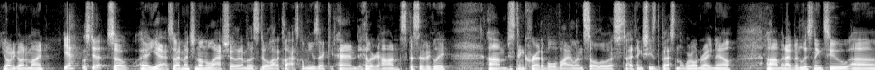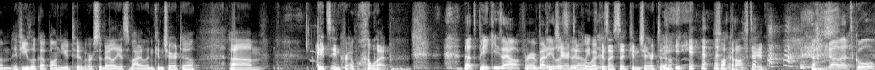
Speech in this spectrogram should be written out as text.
you want to go into mine? Yeah let's do it So uh, yeah, so I mentioned on the last show that I'm listening to a lot of classical music, and Hilary Hahn specifically, um, just incredible violin soloist. I think she's the best in the world right now. Um, and I've been listening to, um, if you look up on YouTube, her Sibelius Violin Concerto. Um, it's incredible. what that's pinkies out for everybody listening to concerto? Queens Because I said concerto. Fuck off, dude. no that's cool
